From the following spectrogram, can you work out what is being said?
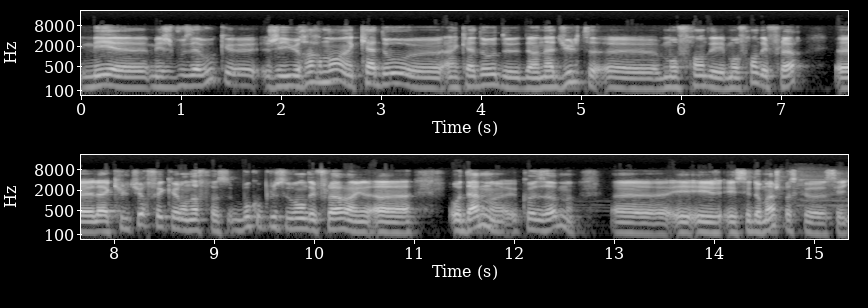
mais, euh, mais je vous avoue que j'ai eu rarement un cadeau, euh, un cadeau de- d'un adulte m'offrant des, fleurs. La culture fait qu'on offre beaucoup plus souvent des fleurs aux dames qu'aux hommes. Et c'est dommage parce que c'est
